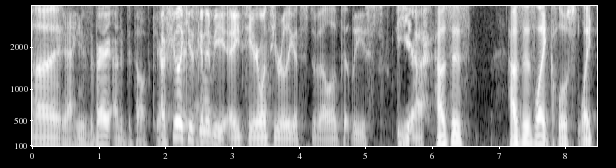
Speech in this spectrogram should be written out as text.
Uh, Yeah, he's a very underdeveloped character. I feel like right he's now. gonna be A tier once he really gets developed, at least. yeah. How's his? How's his like close? Like,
